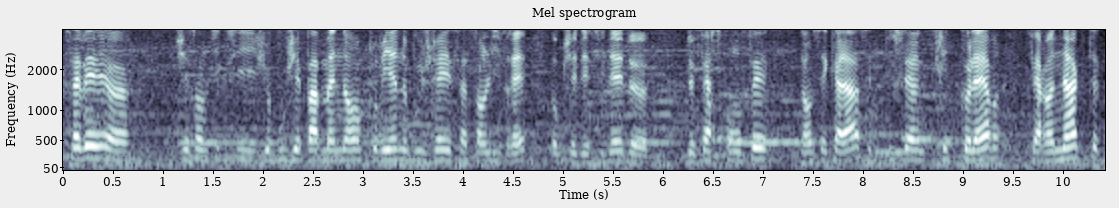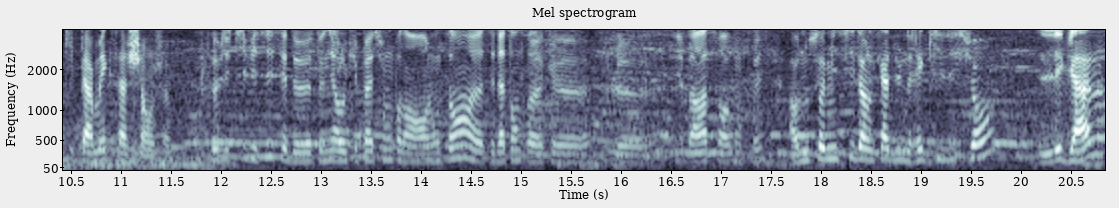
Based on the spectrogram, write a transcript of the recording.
Vous savez, euh, j'ai senti que si je bougeais pas maintenant, plus rien ne bougerait et ça s'enliserait. Donc j'ai décidé de, de faire ce qu'on fait dans ces cas-là, c'est de pousser un cri de colère, faire un acte qui permet que ça change. L'objectif ici, c'est de tenir l'occupation pendant longtemps, euh, c'est d'attendre que le, le barrage soit reconstruit. Alors nous sommes ici dans le cadre d'une réquisition légale.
